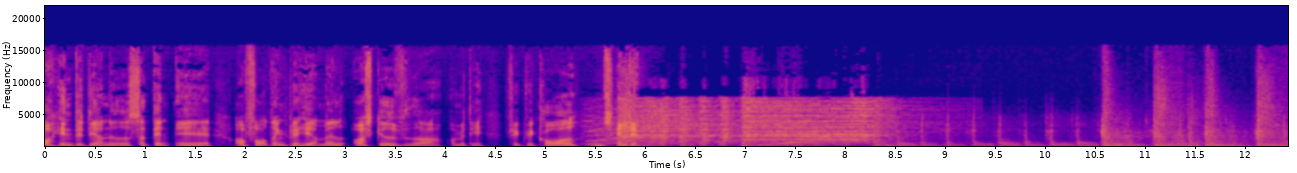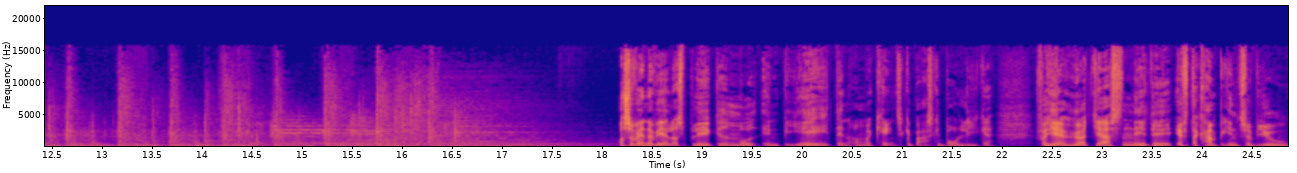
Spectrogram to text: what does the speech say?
at hente dernede, så den øh, opfordring bliver hermed også givet videre, og med det fik vi kåret ugens helte. Og så vender vi ellers blikket mod NBA, den amerikanske basketballliga. For her hørte jeg sådan et øh, efterkampinterview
